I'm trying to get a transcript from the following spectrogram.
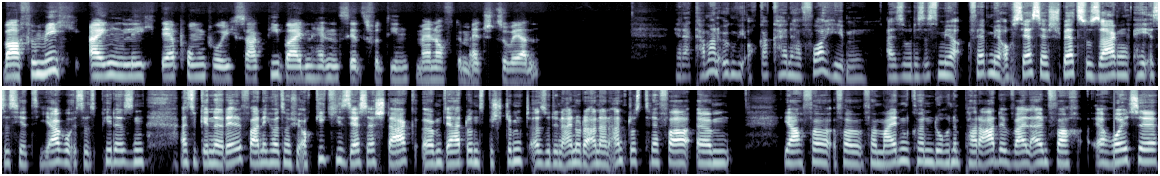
war für mich eigentlich der Punkt, wo ich sage, die beiden hätten es jetzt verdient, Man of the Match zu werden. Ja, da kann man irgendwie auch gar keine hervorheben. Also, das ist mir fällt mir auch sehr, sehr schwer zu sagen: „Hey, ist es jetzt Iago, ist es Pedersen?“ Also, generell fand ich heute zum Beispiel auch Giki sehr, sehr stark. Ähm, der hat uns bestimmt also den ein oder anderen Anschlusstreffer, ähm, ja, ver ver vermeiden können durch eine Parade, weil einfach er heute,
